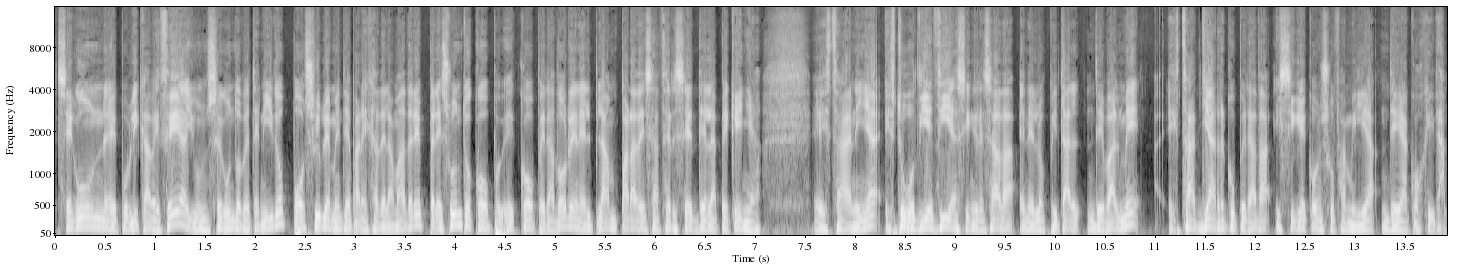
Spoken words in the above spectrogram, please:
Según eh, publica ABC, hay un segundo detenido, posiblemente pareja de la madre, presunto eh, cooperador en el plan para deshacerse de la pequeña. Esta niña estuvo 10 días ingresada en el hospital de Valme, está ya recuperada y sigue con su familia de acogida.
